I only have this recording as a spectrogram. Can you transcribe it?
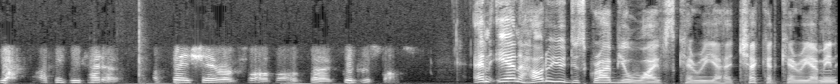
yeah, I think we've had a, a fair share of, of, of uh, good response. And Ian, how do you describe your wife's career, her checkered career? I mean,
